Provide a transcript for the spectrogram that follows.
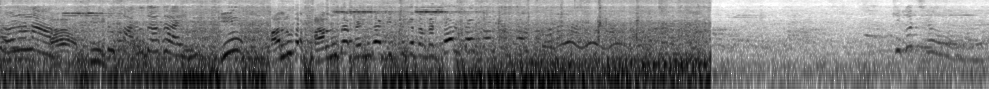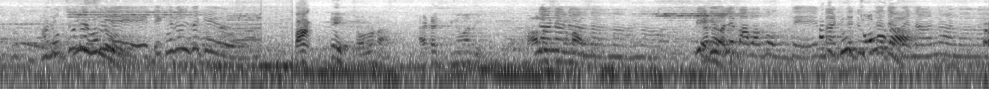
শোনো না হ্যাঁ, একটু ফালুদা খাই। কি? ফালুদা ফালুদা ফেলুদা কিছু খেতে হবে চল চল চল চল, চল। কি করছ? লোকজন আছে দেখে ফেলবে কেউ? চলো না একটা সিনেমা দেখি। না না না না না না। দেরি হলে বাবা বকবে বাড়িতে ঢুকতে দেবে না না না না।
